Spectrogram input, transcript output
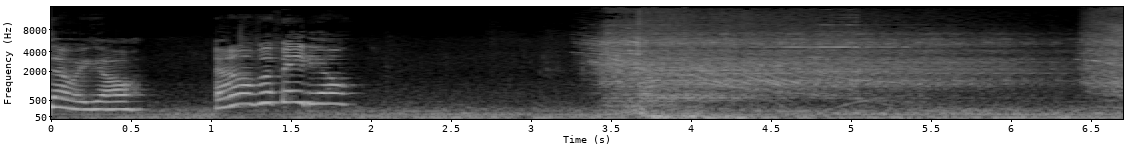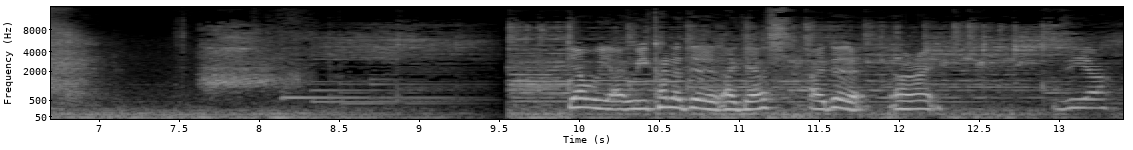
There we go. End of the video. Yeah, we we kind of did it. I guess I did it. All right. See ya.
